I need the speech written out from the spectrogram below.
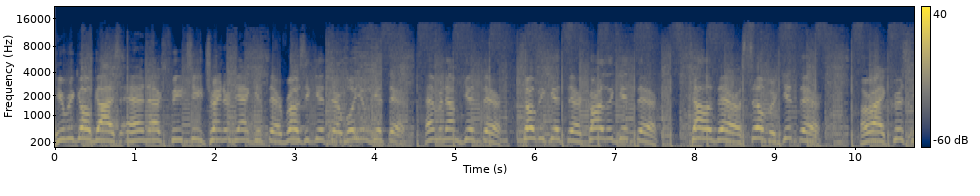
Here we go, guys. NXPT, Trainer Dan, get there. Rosie, get there. William, get there. Eminem, get there. Toby, get there. Carla, get there. Talavera, Silver, get there. All right, Christy,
